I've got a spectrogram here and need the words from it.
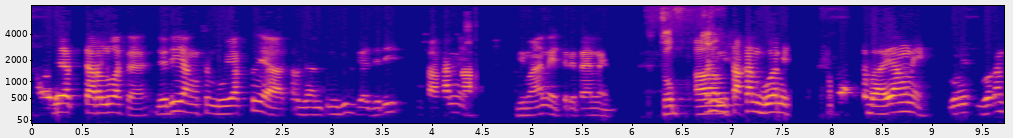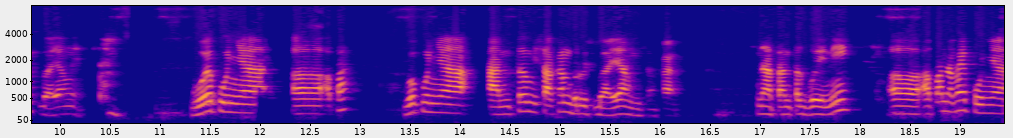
kalau dilihat secara luas ya. Jadi yang sembuyak tuh ya tergantung juga. Jadi misalkan nih gimana ya ceritanya Coba Eh, kan, misalkan gue nih sebayang nih. Gue gue kan sebayang nih. Gue punya eh, apa? Gue punya tante misalkan baru sebayang misalkan. Nah tante gue ini eh, apa namanya punya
